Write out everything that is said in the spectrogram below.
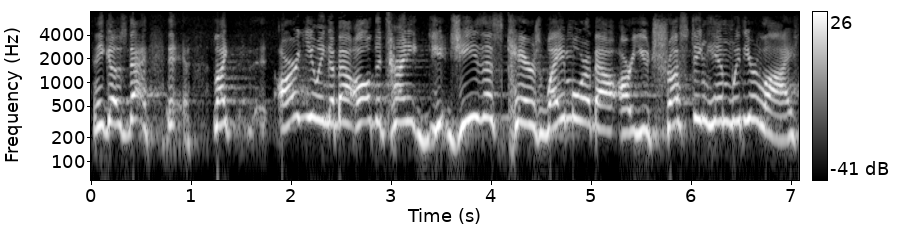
And he goes that, like arguing about all the tiny, Jesus cares way more about are you trusting him with your life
